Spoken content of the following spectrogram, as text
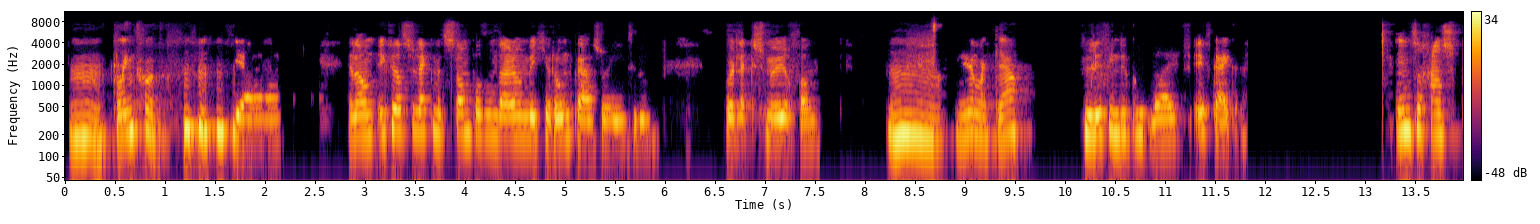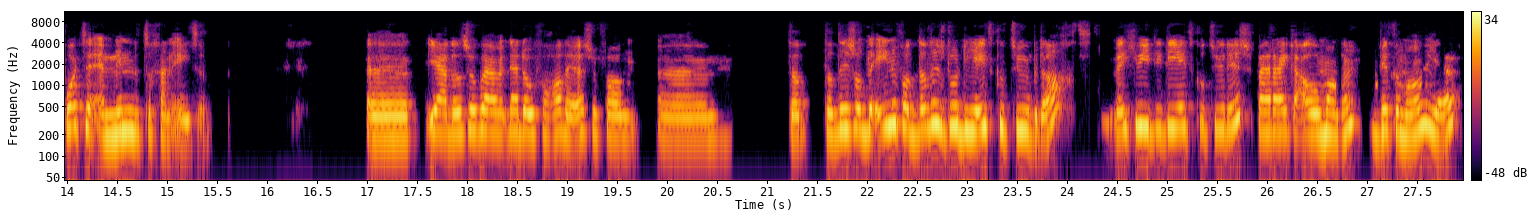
mm, klinkt goed. ja. En dan, ik vind het zo lekker met stampot om daar dan een beetje roomkaas doorheen te doen. Wordt lekker smeuig van. Mm, heerlijk, ja. Living the good life. Even kijken. Om te gaan sporten en minder te gaan eten. Uh, ja, dat is ook waar we het net over hadden. Hè? Zo van, uh, dat, dat is op de ene van, dat is door dieetcultuur bedacht. Weet je wie die dieetcultuur is? Bij rijke oude mannen, witte mannen, ja.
